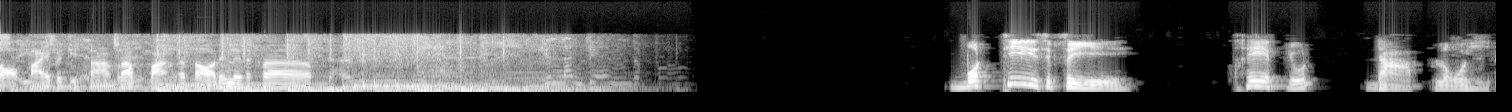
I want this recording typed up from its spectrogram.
ต่อไปไปติดตามรับฟังกันต่อได้เลยนะครับบทที่ 14 เทพยุทธ ดาบโลหิต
